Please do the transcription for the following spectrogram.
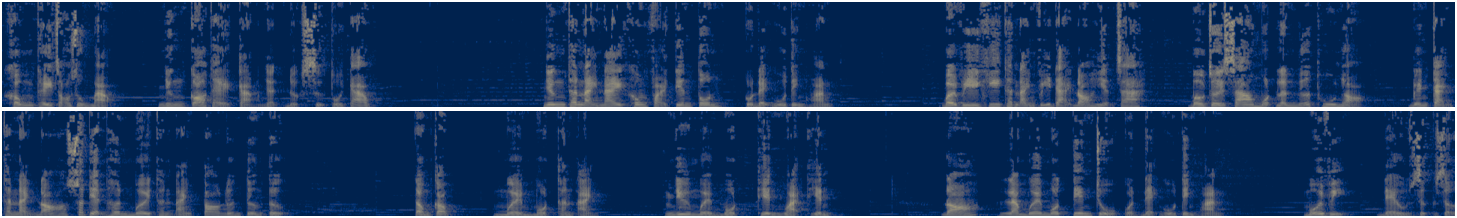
Không thấy rõ dung mạo, nhưng có thể cảm nhận được sự tối cao. Nhưng thân ảnh này không phải tiên tôn của đệ ngũ tinh hoàn. Bởi vì khi thân ảnh vĩ đại đó hiện ra, bầu trời sao một lần nữa thu nhỏ, bên cạnh thân ảnh đó xuất hiện hơn 10 thân ảnh to lớn tương tự. Tổng cộng 11 thân ảnh, như 11 thiên ngoại thiên. Đó là 11 tiên chủ của đệ ngũ tinh hoàn. Mỗi vị đều rực rỡ,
